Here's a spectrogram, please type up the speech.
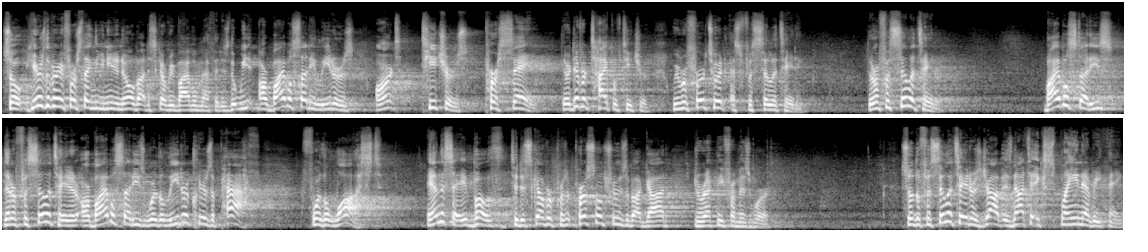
So here's the very first thing that you need to know about Discovery Bible Method is that we, our Bible study leaders aren't teachers per se. They're a different type of teacher. We refer to it as facilitating. They're a facilitator. Bible studies that are facilitated are Bible studies where the leader clears a path for the lost and the saved both to discover personal truths about God directly from His Word. So the facilitator's job is not to explain everything.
